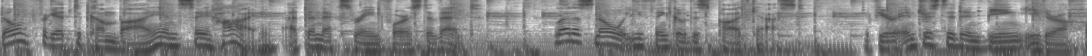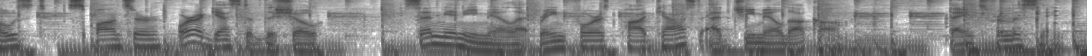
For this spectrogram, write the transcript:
don't forget to come by and say hi at the next Rainforest event. Let us know what you think of this podcast. If you're interested in being either a host, sponsor, or a guest of the show, send me an email at rainforestpodcast at gmail.com. Thanks for listening.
